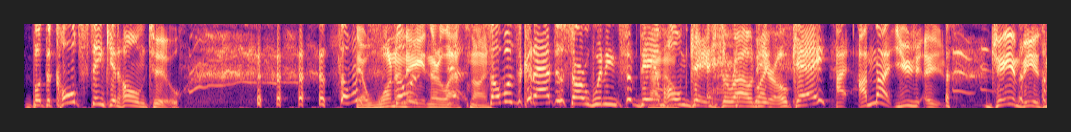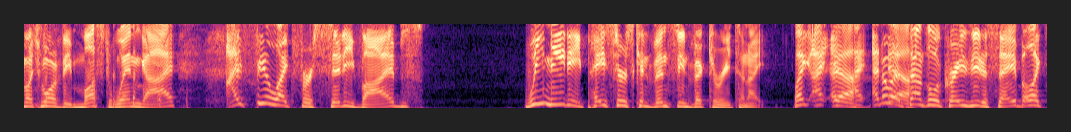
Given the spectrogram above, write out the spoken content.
but the Colts stink at home too. someone, yeah, one someone, and eight in their last yeah, nine. Someone's going to have to start winning some damn home games around like, here, okay? I, am not usually. Uh, JMV is much more of the must win guy. I feel like for city vibes, we need a Pacers convincing victory tonight. Like I, yeah, I, I know yeah. that sounds a little crazy to say, but like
